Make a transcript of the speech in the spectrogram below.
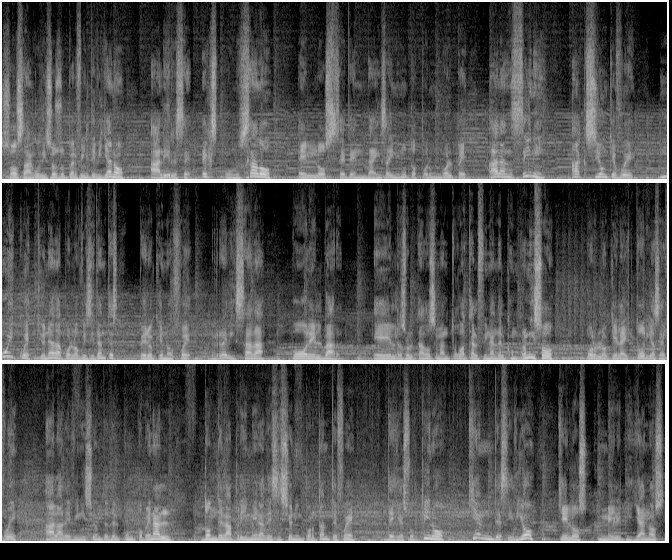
Sosa agudizó su perfil de villano al irse expulsado en los 76 minutos por un golpe a Lanzini, acción que fue muy cuestionada por los visitantes, pero que no fue revisada por el VAR. El resultado se mantuvo hasta el final del compromiso, por lo que la historia se fue a la definición desde el punto penal, donde la primera decisión importante fue de Jesús Pino, quien decidió que los melipillanos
